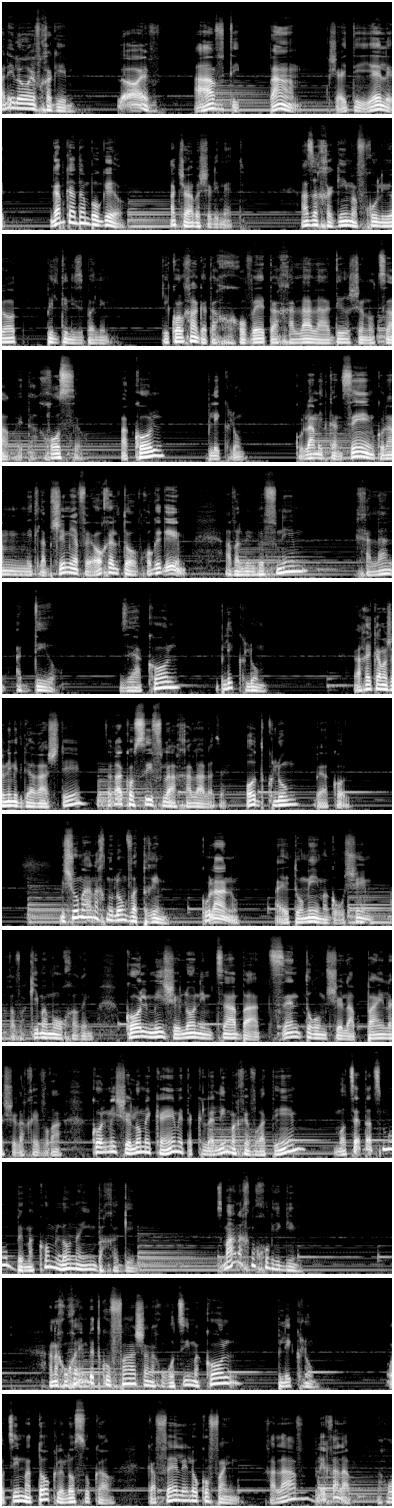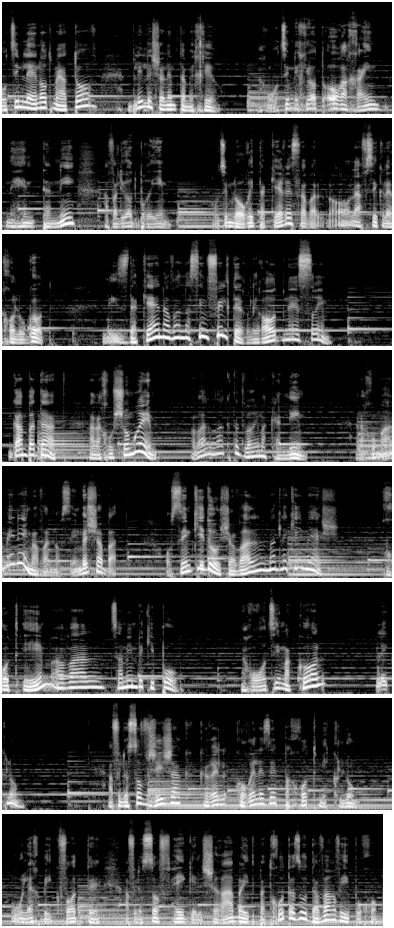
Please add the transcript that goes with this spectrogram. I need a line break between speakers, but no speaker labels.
אני לא אוהב חגים. לא אוהב. אהבתי פעם, כשהייתי ילד, גם כאדם בוגר, עד שאבא שלי מת. אז החגים הפכו להיות בלתי נסבלים. כי כל חג אתה חווה את החלל האדיר שנוצר, את החוסר. הכל בלי כלום. כולם מתכנסים, כולם מתלבשים יפה, אוכל טוב, חוגגים, אבל מבפנים חלל אדיר. זה הכל בלי כלום. ואחרי כמה שנים התגרשתי, זה רק הוסיף לחלל הזה. עוד כלום בהכל. משום מה אנחנו לא מוותרים. כולנו. היתומים, הגרושים, הרווקים המאוחרים. כל מי שלא נמצא בצנטרום של הפיילה של החברה. כל מי שלא מקיים את הכללים החברתיים, מוצא את עצמו במקום לא נעים בחגים. אז מה אנחנו חוגגים? אנחנו חיים בתקופה שאנחנו רוצים הכל בלי כלום. רוצים מתוק ללא סוכר, קפה ללא קופאין, חלב בלי חלב. אנחנו רוצים ליהנות מהטוב בלי לשלם את המחיר. אנחנו רוצים לחיות אורח חיים נהנתני, אבל להיות בריאים. רוצים להוריד את הכרס, אבל לא להפסיק לאכול עוגות. להזדקן, אבל לשים פילטר, לראות בני 20. גם בדת, אנחנו שומרים, אבל רק את הדברים הקלים. אנחנו מאמינים, אבל נוסעים בשבת. עושים קידוש, אבל מדליקים אש. חוטאים, אבל צמים בכיפור. אנחנו רוצים הכל בלי כלום. הפילוסוף ז'יז'ק קורא, קורא לזה פחות מכלום. הוא הולך בעקבות uh, הפילוסוף הייגל, שראה בהתפתחות הזו דבר והיפוכו.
